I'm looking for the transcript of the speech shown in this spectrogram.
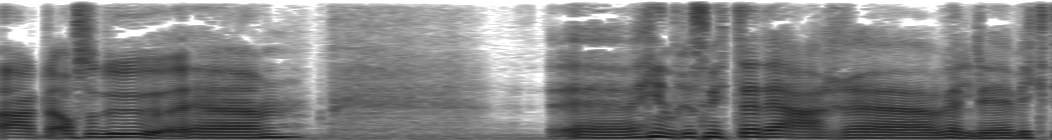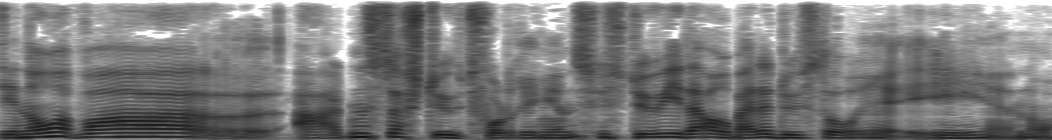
er det Altså, du Eh, hindre smitte, det er eh, veldig viktig nå. Hva er den største utfordringen, syns du, i det arbeidet du står i nå?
